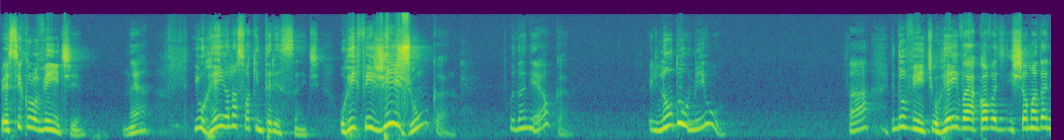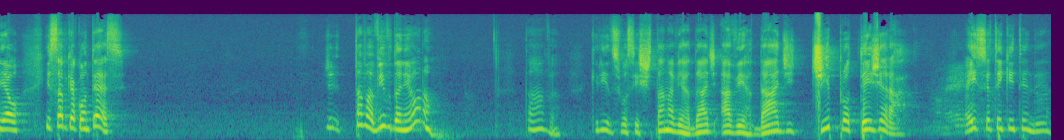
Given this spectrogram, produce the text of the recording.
Versículo 20, né? E o rei, olha só que interessante. O rei fez jejum, cara. O Daniel, cara. Ele não dormiu. Tá? E no 20, o rei vai à cova e chama Daniel. E sabe o que acontece? Estava vivo Daniel ou não? Estava. Querido, se você está na verdade, a verdade te protegerá. Amém. É isso que você tem que entender.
